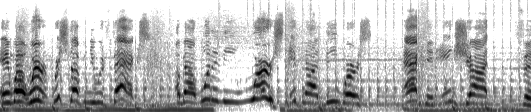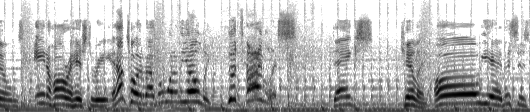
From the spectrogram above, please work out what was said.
And well, we're we're stuffing you with facts about one of the worst, if not the worst, acted in shot films in horror history. And I'm talking about the one and the only, the timeless. Thanks killing. Oh yeah, this is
